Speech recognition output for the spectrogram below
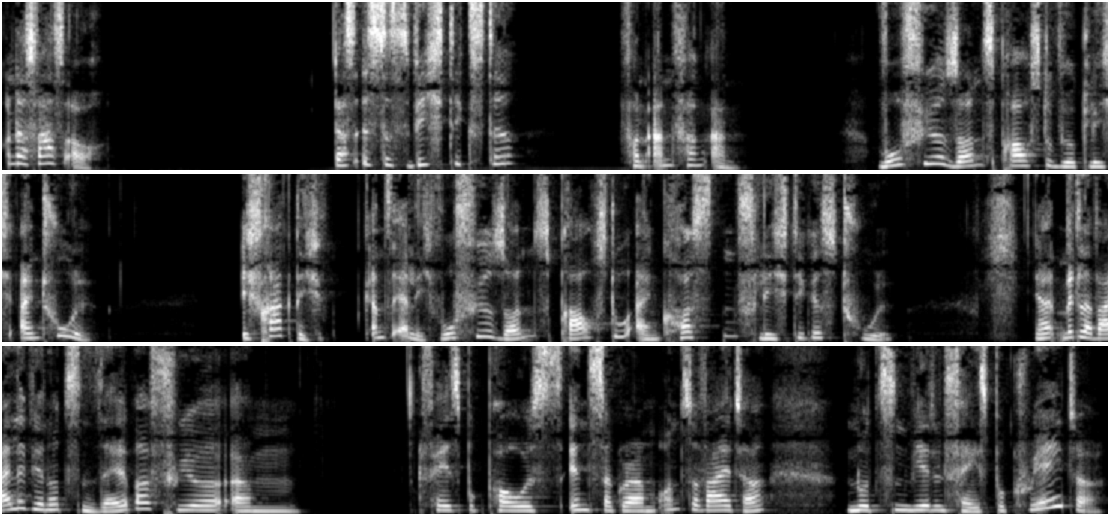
Und das war's auch. Das ist das Wichtigste von Anfang an. Wofür sonst brauchst du wirklich ein Tool? Ich frage dich ganz ehrlich, wofür sonst brauchst du ein kostenpflichtiges Tool? Ja, mittlerweile, wir nutzen selber für ähm, Facebook-Posts, Instagram und so weiter, nutzen wir den Facebook Creator.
